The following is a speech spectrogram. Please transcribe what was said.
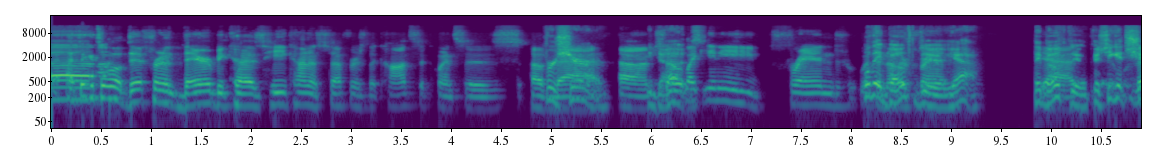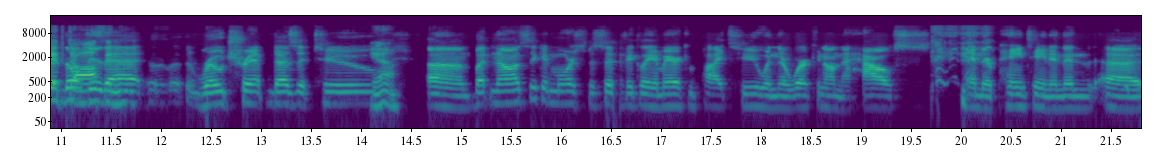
Uh, I think it's a Uh, little different there because he kind of suffers the consequences of for that. sure, Um, so like any friend Well, they both do. Yeah, they both do because she gets shipped off and that. Road Trip does it too. yeah. Um, but no, I was thinking more specifically American Pie 2 when they're working on the house and they're painting, and then uh,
